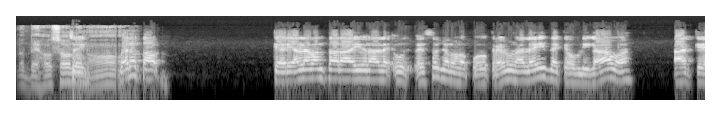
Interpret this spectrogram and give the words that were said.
Los dejó solos, Sí. no. Ta- querían levantar ahí una ley, eso yo no lo puedo creer, una ley de que obligaba a que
